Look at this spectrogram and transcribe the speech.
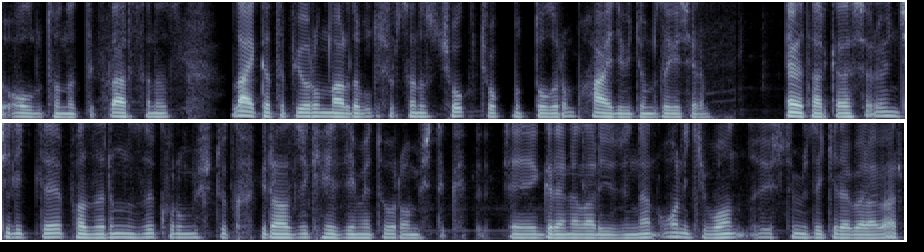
ol butonuna tıklarsanız, like atıp yorumlarda buluşursanız çok çok mutlu olurum. Haydi videomuza geçelim. Evet arkadaşlar öncelikle pazarımızı kurmuştuk. Birazcık hezimete uğramıştık e, grenalar yüzünden. 12 won üstümüzdekiyle beraber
